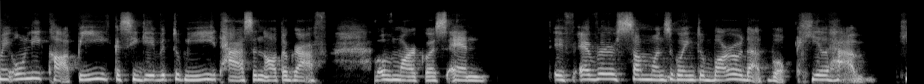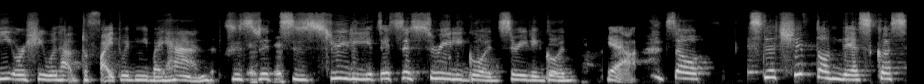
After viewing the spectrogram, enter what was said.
my only copy because he gave it to me it has an autograph of marcus and if ever someone's going to borrow that book he'll have he or she will have to fight with me by hand. It's, it's, it's really it's, it's, it's really good. It's really good. Yeah. So let's shift on this because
